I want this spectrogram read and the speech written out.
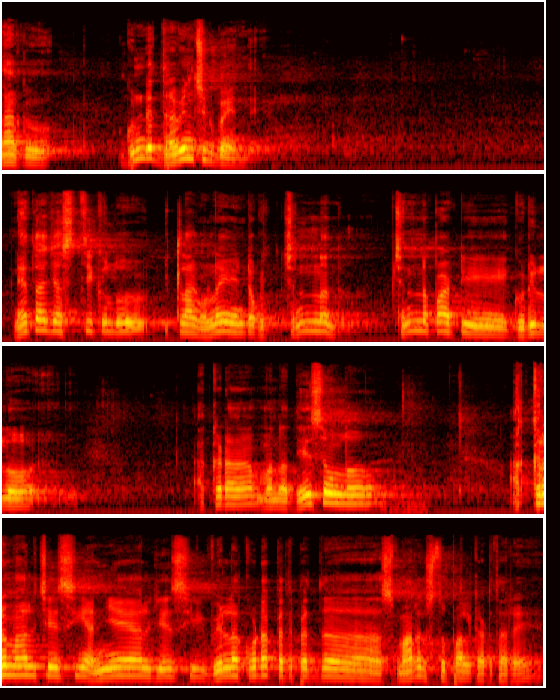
నాకు గుండె ద్రవించుకుపోయింది. నేతాజీ అస్థికలు ఇట్లా ఉన్నాయంటే ఒక చిన్న చిన్నపాటి గుడిలో అక్కడ మన దేశంలో అక్రమాలు చేసి అన్యాయాలు చేసి వీళ్ళకు కూడా పెద్ద పెద్ద స్మారక స్థూపాలు కడతారే?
